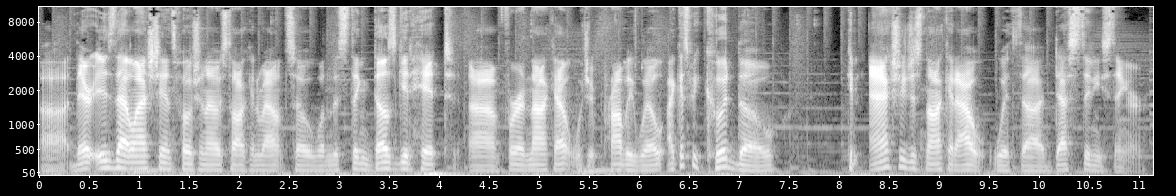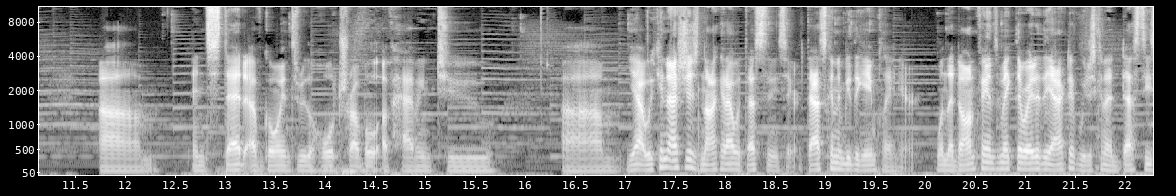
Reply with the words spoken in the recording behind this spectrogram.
Uh, there is that last chance potion I was talking about. So when this thing does get hit uh, for a knockout, which it probably will, I guess we could though, can actually just knock it out with uh, Destiny Stinger. Um, instead of going through the whole trouble of having to um, yeah, we can actually just knock it out with Destiny Stinger. That's going to be the game plan here. When the Donphans make their way to the active, we're just going to Destiny,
